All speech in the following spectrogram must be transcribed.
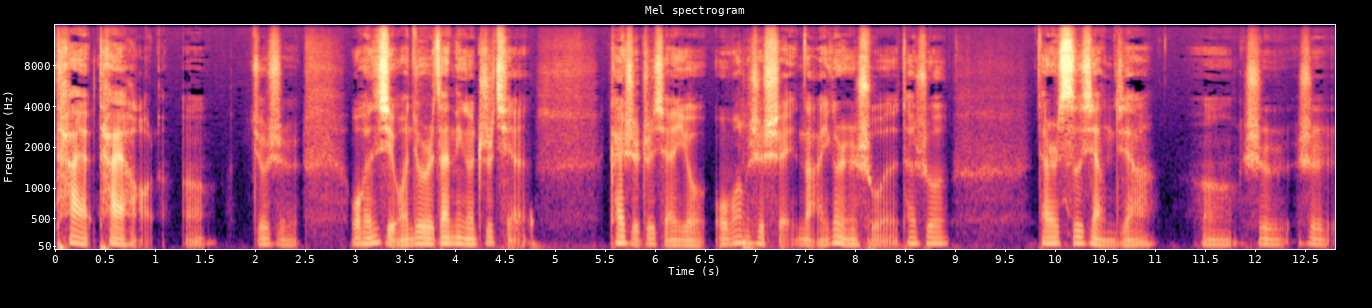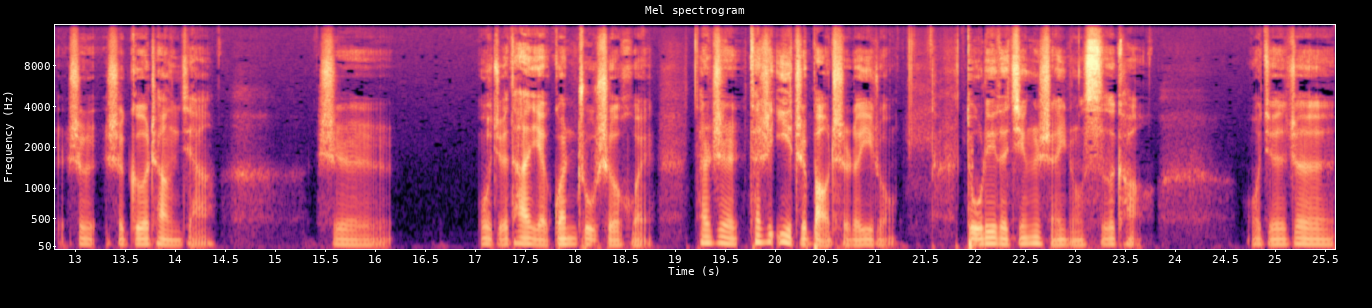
太太好了啊！就是我很喜欢，就是在那个之前开始之前，有我忘了是谁哪一个人说的，他说。他是思想家，嗯，是是是是歌唱家，是，我觉得他也关注社会，他是他是一直保持着一种独立的精神，一种思考。我觉得这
